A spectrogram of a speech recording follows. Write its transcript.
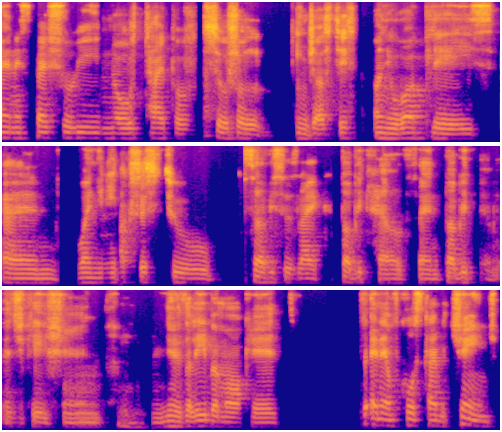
and especially no type of social injustice on your workplace and when you need access to services like public health and public um, education, mm. you know, the labor market, and of course climate change.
